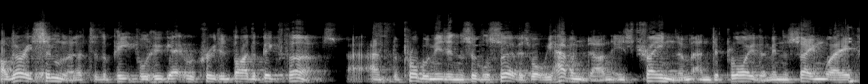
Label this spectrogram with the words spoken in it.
are very similar to the people who get recruited by the big firms. And the problem is in the civil service, what we haven't done is train them and deploy them in the same way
